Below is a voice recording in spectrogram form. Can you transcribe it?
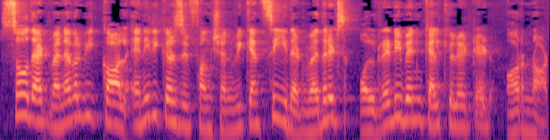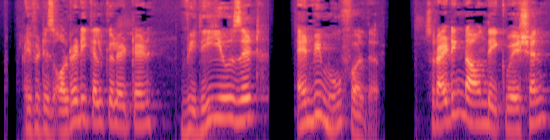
so that whenever we call any recursive function we can see that whether it's already been calculated or not. If it is already calculated we reuse it and we move further. So writing down the equation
